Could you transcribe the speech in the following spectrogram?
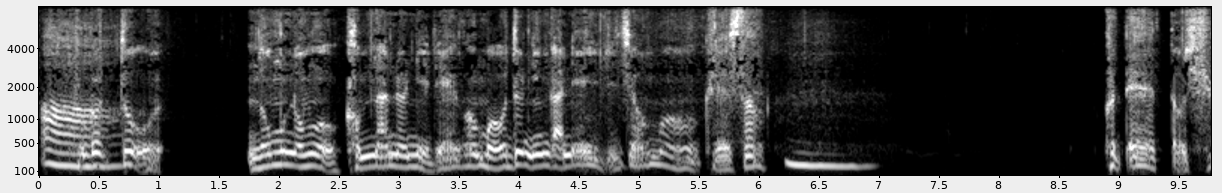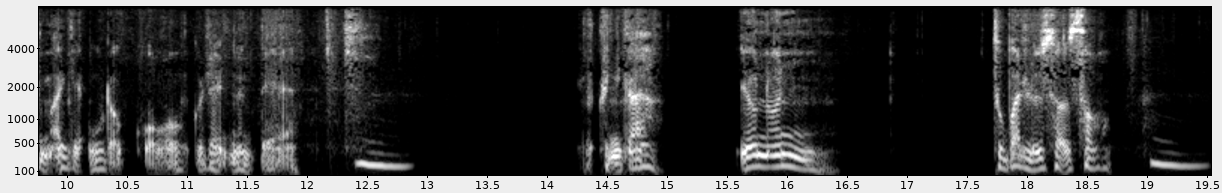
아. 그것도 너무너무 겁나는 일이에요. 모든 인간의 일이죠. 뭐 그래서 음. 그때 또 심하게 울었고 그랬는데 음. 그러니까 요는 두 발로 서서 음.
